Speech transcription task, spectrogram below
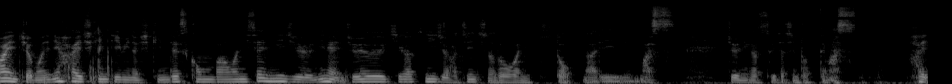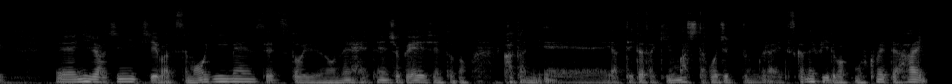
毎日を森に、はい、資金 TV の資金です。こんばんは。2022年11月28日の動画日記となります。12月1日に撮ってます。はい。えー、28日はですね、模擬面接というのをね、転職エージェントの方に、えー、やっていただきました。50分ぐらいですかね、フィードバックも含めて、はい。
